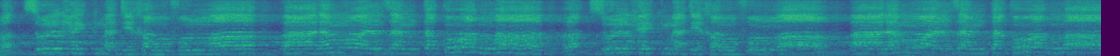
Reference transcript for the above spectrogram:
رأس الحكمة خوف الله فاعلم وألزم تقوى الله. رأس الحكمة خوف الله فاعلم وألزم تقوى الله.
